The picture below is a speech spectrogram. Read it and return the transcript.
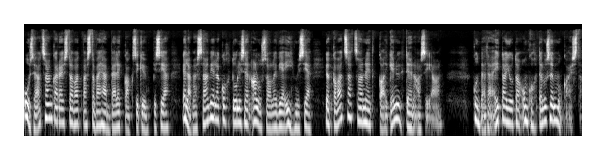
useat sankareista ovat vasta vähän päälle kaksikymppisiä, elämässään vielä kohtuullisen alussa olevia ihmisiä, jotka ovat satsaneet kaiken yhteen asiaan. Kun tätä ei tajuta, on kohtelu sen mukaista.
